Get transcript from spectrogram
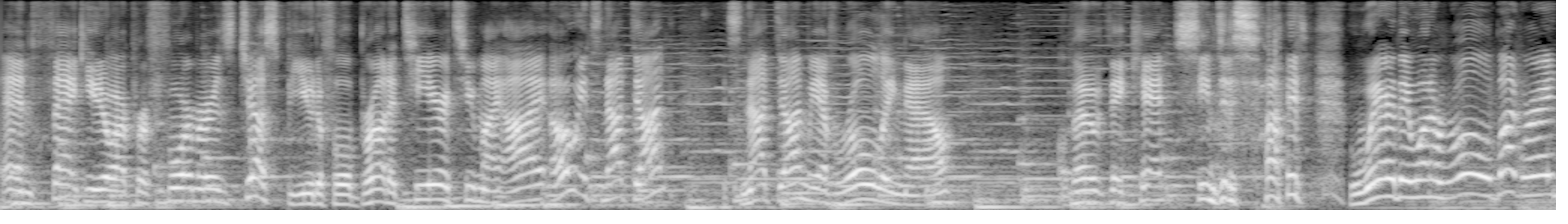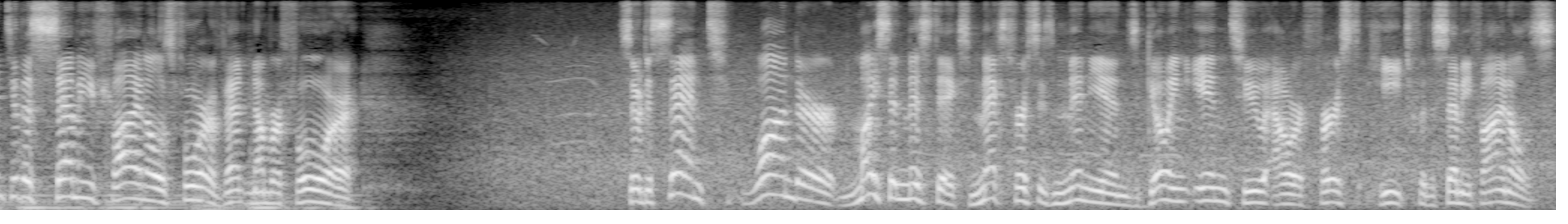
And thank you to our performers. Just beautiful. Brought a tear to my eye. Oh, it's not done? It's not done. We have rolling now. Although they can't seem to decide where they want to roll, but we're into the semifinals for event number four. So Descent, Wander, Mice and Mystics, Mechs versus Minions going into our first heat for the semifinals.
